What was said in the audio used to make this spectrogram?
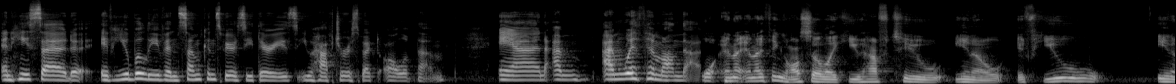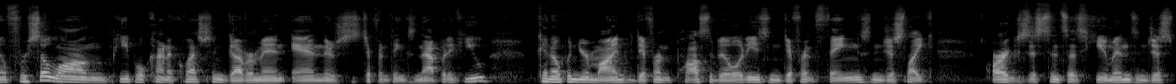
and he said, if you believe in some conspiracy theories, you have to respect all of them. And I'm I'm with him on that. Well, and I, and I think also like you have to, you know, if you, you know, for so long people kind of question government and there's just different things in that, but if you can open your mind to different possibilities and different things and just like our existence as humans and just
